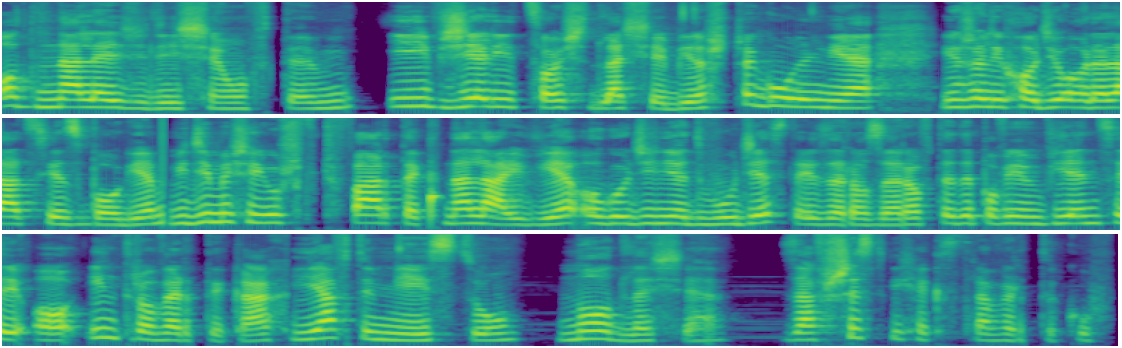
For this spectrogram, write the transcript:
odnaleźli się w tym i wzięli coś dla siebie, szczególnie jeżeli chodzi o relacje z Bogiem. Widzimy się już w czwartek na live o godzinie 20.00. Wtedy powiem więcej o introwertykach. Ja w tym miejscu modlę się za wszystkich ekstrawertyków.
